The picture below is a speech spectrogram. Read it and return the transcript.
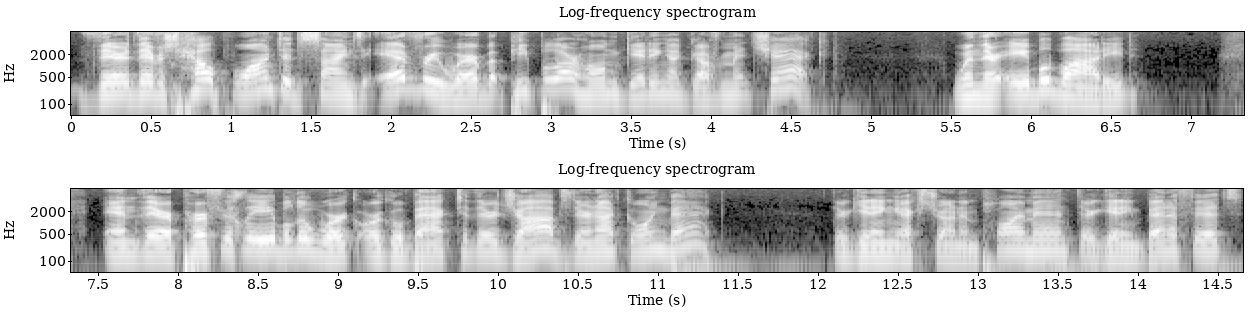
There, there's help wanted signs everywhere, but people are home getting a government check. When they're able bodied and they're perfectly able to work or go back to their jobs, they're not going back. They're getting extra unemployment, they're getting benefits.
